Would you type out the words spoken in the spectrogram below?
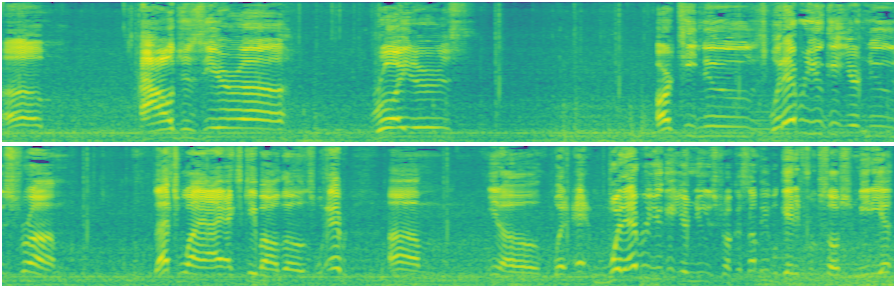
um, Al Jazeera, Reuters, RT News, whatever you get your news from. That's why I gave all those. Whatever. Um, you know, what, eh, whatever you get your news from, because some people get it from social media,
